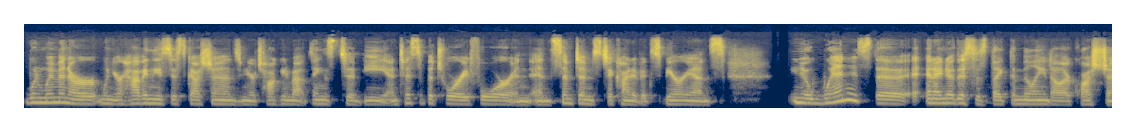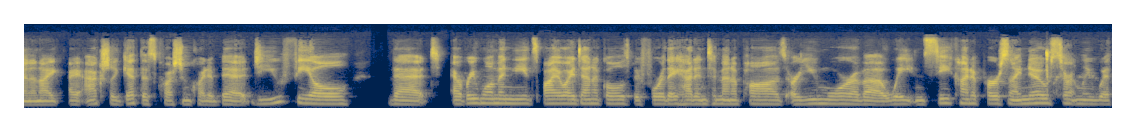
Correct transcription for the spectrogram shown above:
when women are when you're having these discussions and you're talking about things to be anticipatory for and and symptoms to kind of experience you know when is the and i know this is like the million dollar question and i i actually get this question quite a bit. Do you feel that every woman needs bioidenticals before they head into menopause? Are you more of a wait and see kind of person? I know certainly with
